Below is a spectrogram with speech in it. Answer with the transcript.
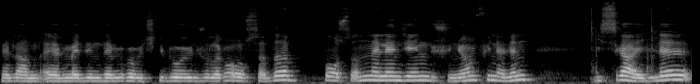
falan Ermedin Demirovic gibi oyuncuları olsa da Bosna'nın eleneceğini düşünüyorum. Finalin İsrail ile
